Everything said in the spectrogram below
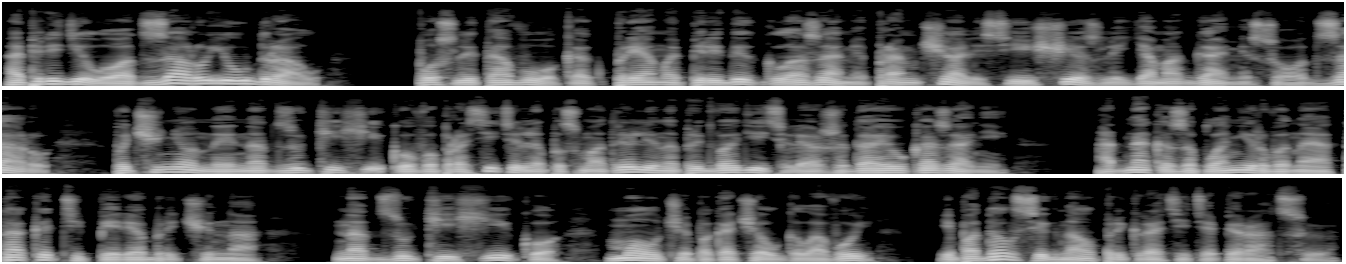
опередил Уадзару и удрал. После того, как прямо перед их глазами промчались и исчезли Ямагами с Уадзару, подчиненные Надзуки Хико вопросительно посмотрели на предводителя, ожидая указаний. Однако запланированная атака теперь обречена — Надзуки Хико молча покачал головой и подал сигнал прекратить операцию.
